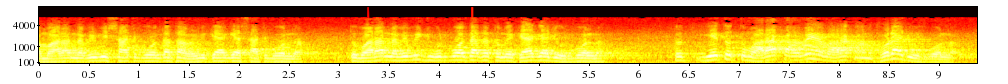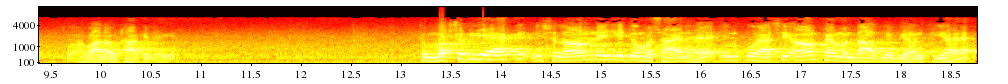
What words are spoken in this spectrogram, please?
ہمارا نبی بھی سچ بولتا تھا، ہمیں بھی کہہ گیا سچ بولنا۔ تمہارا نبی بھی جھوٹ بولتا تھا، تمہیں کہہ گیا جھوٹ بولنا۔ تو یہ تو تمہارا کام ہے، ہمارا کام تھوڑا جھوٹ بولنا۔ تو حوالہ اٹھا کے لیں گے تو مقصد یہ ہے کہ اسلام نے یہ جو مسائل ہیں، ان کو ایسے عام فہم انداز میں بیان کیا ہے۔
